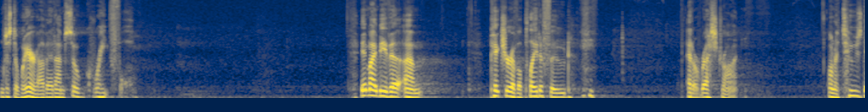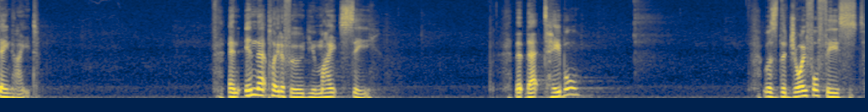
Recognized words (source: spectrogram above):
I'm just aware of it. I'm so grateful. It might be the um, picture of a plate of food at a restaurant on a Tuesday night. And in that plate of food, you might see that that table was the joyful feast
